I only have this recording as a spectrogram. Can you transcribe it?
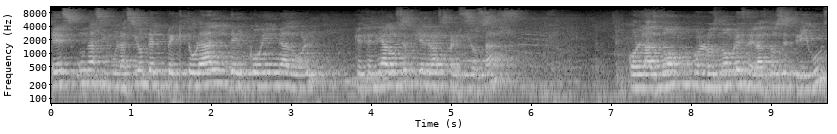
es una simulación del pectoral del Cohen Gadol que tenía 12 piedras preciosas con, con los nombres de las 12 tribus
